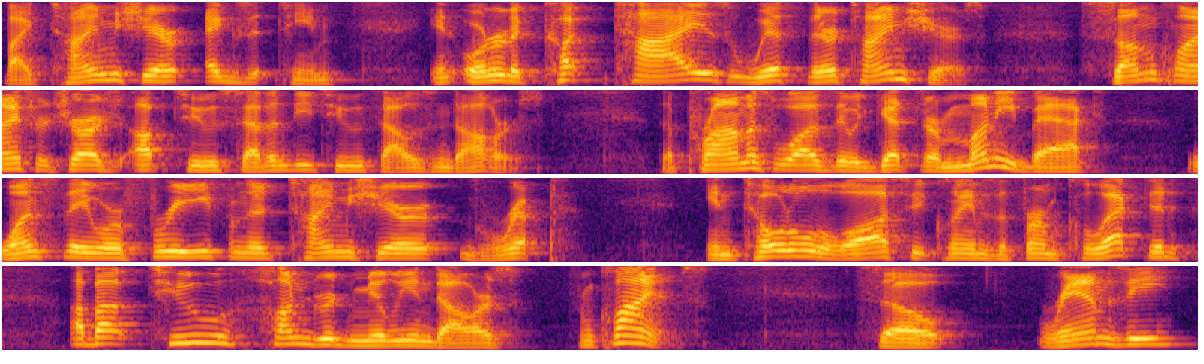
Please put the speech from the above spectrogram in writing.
by timeshare exit team in order to cut ties with their timeshares. Some clients were charged up to $72,000. The promise was they would get their money back once they were free from their timeshare grip. In total, the lawsuit claims the firm collected about $200 million from clients. So, Ramsey,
